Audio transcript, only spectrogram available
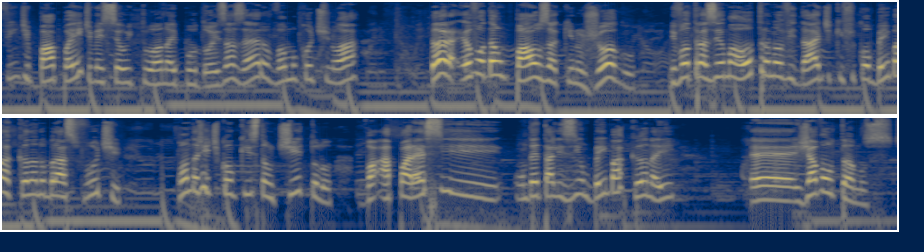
fim de papo aí. A gente venceu o Ituano aí por 2 a 0 Vamos continuar. Galera, eu vou dar um pausa aqui no jogo e vou trazer uma outra novidade que ficou bem bacana no Brasfoot. Quando a gente conquista um título, aparece um detalhezinho bem bacana aí. É, já voltamos.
